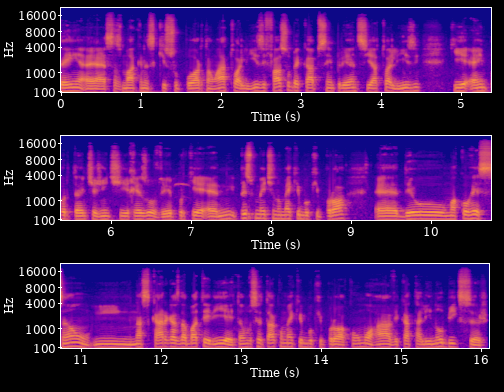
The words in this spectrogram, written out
tem é, essas máquinas que suportam, atualize, faça o backup sempre antes e atualize, que é importante a gente resolver, porque é, principalmente no MacBook Pro é, deu uma correção em, nas cargas da bateria. Então você está com o MacBook Pro, com o Mojave, Catalina ou Big Sur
